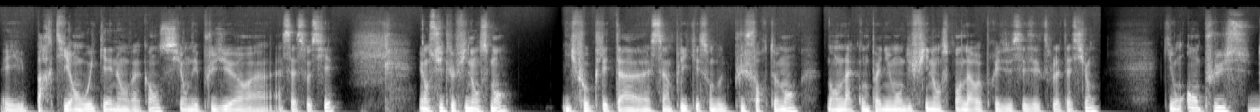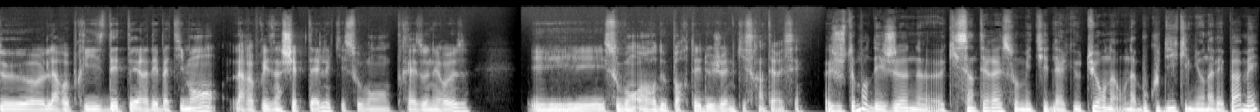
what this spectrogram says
et partir en week-end en vacances si on est plusieurs à s'associer. Et ensuite, le financement il faut que l'État euh, s'implique et sans doute plus fortement dans l'accompagnement du financement de la reprise de ces exploitations, qui ont en plus de la reprise des terres et des bâtiments, la reprise d'un cheptel qui est souvent très onéreuse et souvent hors de portée de jeunes qui seraient intéressés. Justement, des jeunes euh, qui s'intéressent au métier de l'agriculture, on a, on a, beaucoup dit qu'il n'y en avait pas, mais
